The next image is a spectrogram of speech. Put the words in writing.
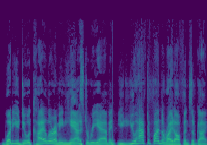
what do you do with Kyler? I mean, he has to rehab, and you you have to find the right offensive guy.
